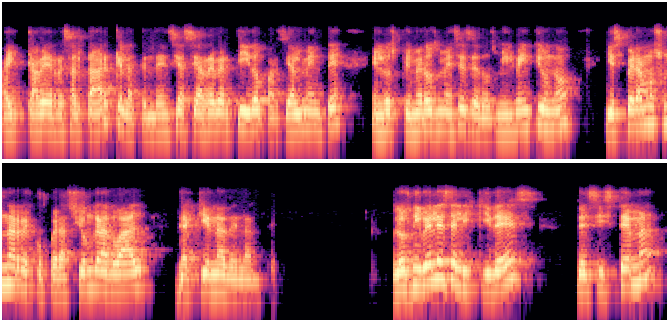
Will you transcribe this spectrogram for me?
hay, cabe resaltar que la tendencia se ha revertido parcialmente en los primeros meses de 2021 y esperamos una recuperación gradual de aquí en adelante. Los niveles de liquidez del sistema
